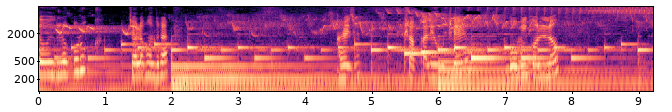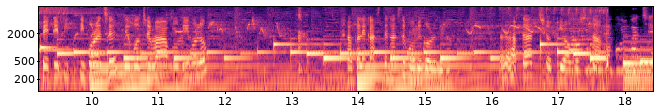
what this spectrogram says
তো এগুলো করুক। চলো বন্ধুরা। আর এই যে সকালে উঠে বমি করল। পেটে পিত্তি পড়েছে। দিয়ে বলছে মা বমি হলো? সকালে কাঁচতে কাঁচতে বমি করে দিল। তাহলে ভাবতে পারছ কি অবস্থা? বমি পাচ্ছে।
